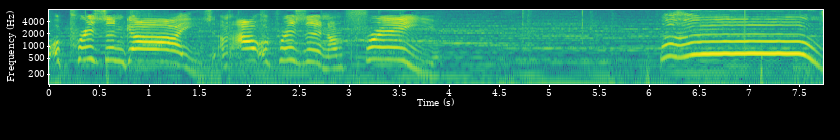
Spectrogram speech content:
Out of prison, guys. I'm out of prison. I'm free. Woohoo!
